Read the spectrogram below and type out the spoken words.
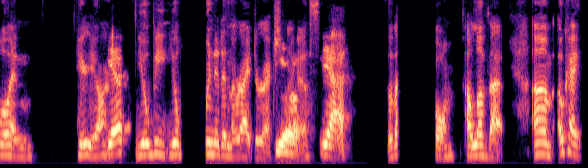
and here you are. Yep. You'll be you'll point it in the right direction, yeah. I guess. Yeah. Cool. I love that. Um, okay.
